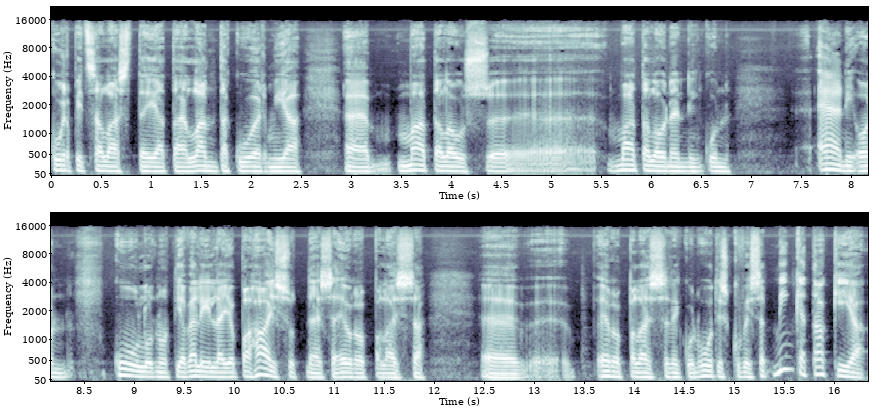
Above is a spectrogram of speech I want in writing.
kurpitsalasteja tai lantakuormia, maatalous, maatalouden niin kuin ääni on kuulunut ja välillä jopa haissut näissä eurooppalaisissa, eurooppalaisissa niin kuin uutiskuvissa. Minkä takia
